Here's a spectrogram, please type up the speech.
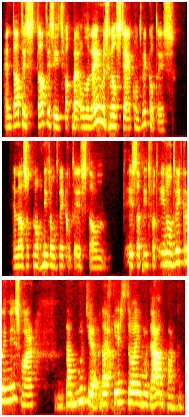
En dat is, dat is iets wat bij ondernemers heel sterk ontwikkeld is. En als het nog niet ontwikkeld is, dan is dat iets wat in ontwikkeling is. Maar Dan moet je, dat is het eerste wat je moet aanpakken.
